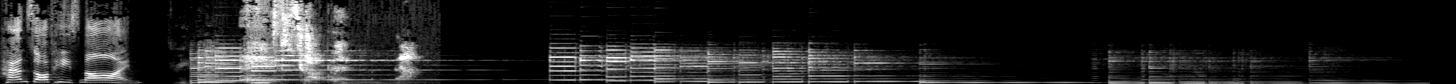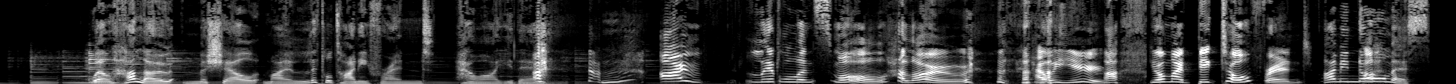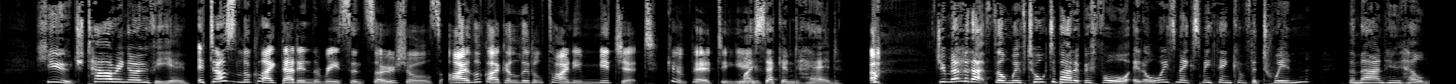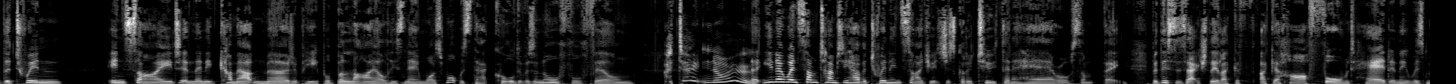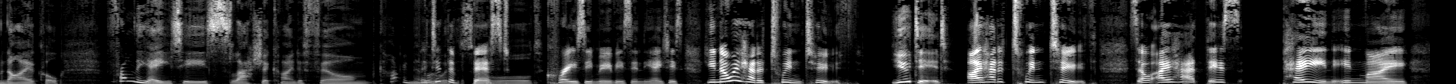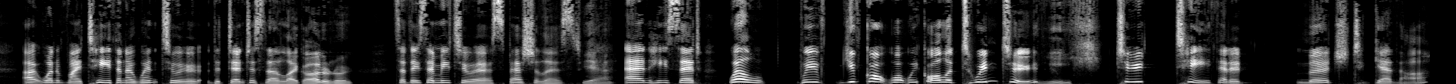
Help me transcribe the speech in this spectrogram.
Hands off, he's mine. Eavesdropping. Well, hello, Michelle, my little tiny friend. How are you there? I'm little and small. Hello. How are you? You're my big tall friend. I'm enormous, huge, towering over you. It does look like that in the recent socials. I look like a little tiny midget compared to you. My second head. Do you remember that film? We've talked about it before. It always makes me think of the twin, the man who held the twin inside and then he'd come out and murder people. Belial, his name was. What was that called? It was an awful film. I don't know. Uh, you know when sometimes you have a twin inside you, it's just got a tooth and a hair or something. But this is actually like a like a half formed head, and he was maniacal. From the eighties slasher kind of film. Can't remember. they did the best called. crazy movies in the 80s. You know, I had a twin tooth. You did. I had a twin tooth. So I had this pain in my uh, one of my teeth, and I went to a, the dentist. They're like, I don't know. So they sent me to a specialist. Yeah. And he said, "Well, we've you've got what we call a twin tooth, Yeesh. two teeth that had merged together,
